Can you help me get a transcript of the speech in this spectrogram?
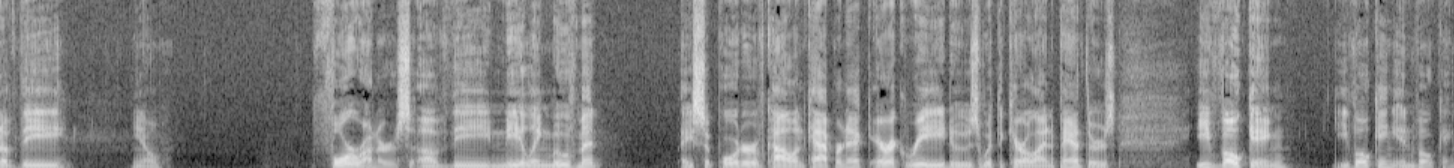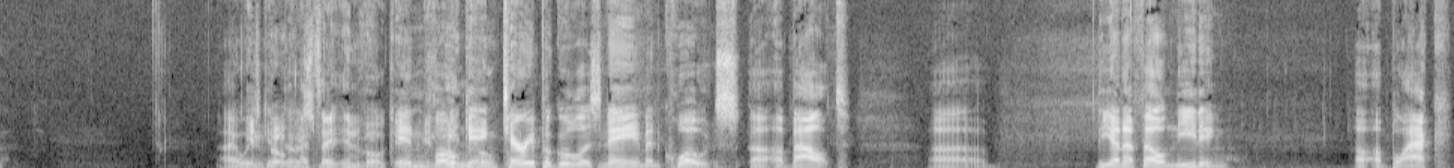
of the you know forerunners of the kneeling movement, a supporter of Colin Kaepernick, Eric Reid, who's with the Carolina Panthers, evoking, evoking, invoking. I always Invoking. get those. I'd say invoking. invoking, Invoking. Terry Pegula's name and quotes uh, about uh, the NFL needing a, a black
